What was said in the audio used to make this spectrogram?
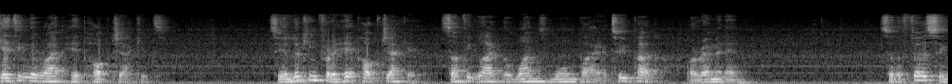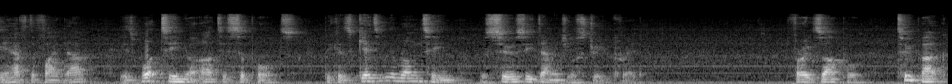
getting the right hip hop jacket. So you're looking for a hip hop jacket, something like the ones worn by a Tupac or Eminem. So the first thing you have to find out is what team your artist supports, because getting the wrong team will seriously damage your street cred. For example, Tupac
